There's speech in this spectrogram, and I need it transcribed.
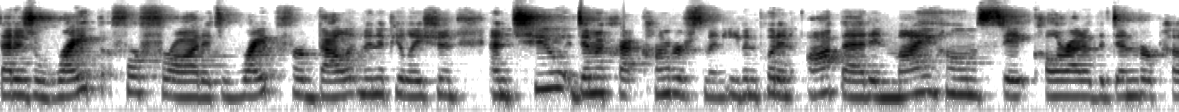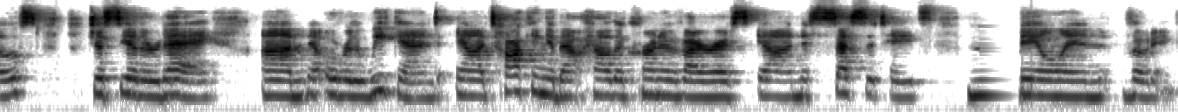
That is ripe for fraud, it's ripe for ballot manipulation. And two Democrat congressmen even put an op ed in my home state, Colorado, the Denver Post, just the other day. Um, over the weekend, uh, talking about how the coronavirus uh, necessitates mail in voting.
